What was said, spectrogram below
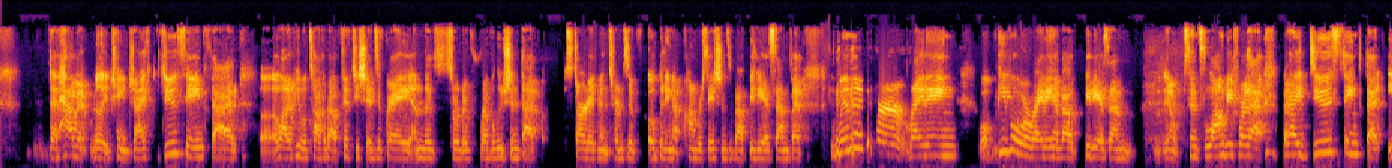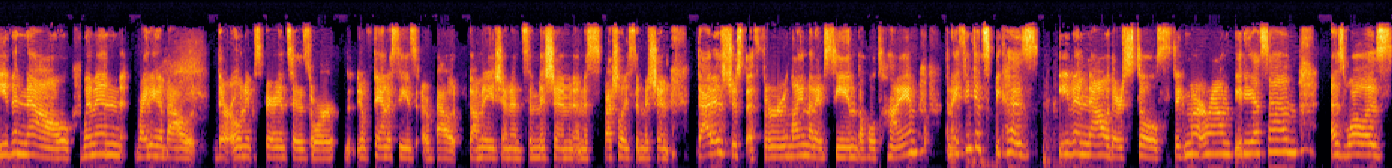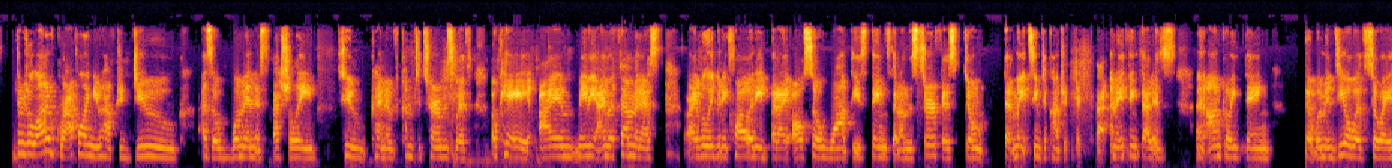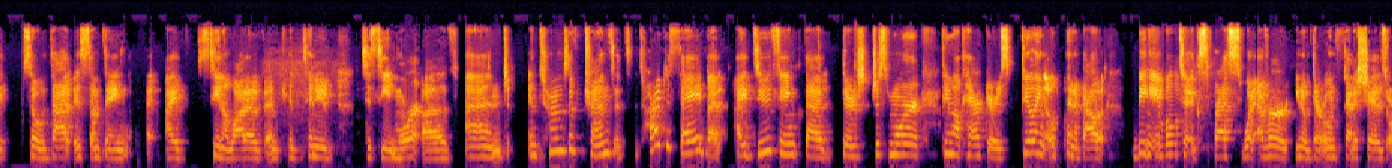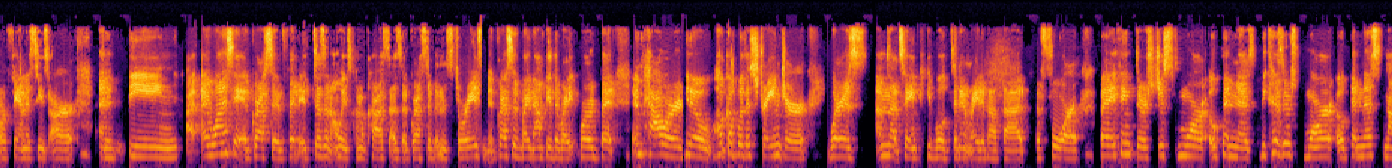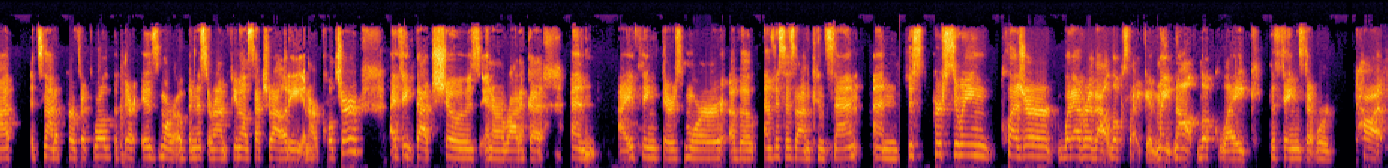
that haven't really changed. I do think that a lot of people talk about Fifty Shades of Grey and the sort of revolution that started in terms of opening up conversations about BDSM. But women were writing, well, people were writing about BDSM, you know, since long before that. But I do think that even now, women writing about their own experiences or you know fantasies about domination and submission, and especially submission, that is just a through line that I've seen the whole time. And I think it's because even now there's still stigma around BDSM as well as there's a lot of grappling you have to do as a woman, especially to kind of come to terms with okay i'm maybe i'm a feminist or i believe in equality but i also want these things that on the surface don't that might seem to contradict that. And i think that is an ongoing thing that women deal with. So i so that is something i've seen a lot of and continued to see more of. And in terms of trends, it's, it's hard to say, but I do think that there's just more female characters feeling open about being able to express whatever you know their own fetishes or fantasies are and being i, I want to say aggressive but it doesn't always come across as aggressive in the stories. Aggressive might not be the right word but empowered you know hook up with a stranger whereas i'm not saying people didn't write about that before but i think there's just more openness because there's more openness not it's not a perfect world, but there is more openness around female sexuality in our culture. I think that shows in erotica. And I think there's more of an emphasis on consent and just pursuing pleasure, whatever that looks like. It might not look like the things that we're taught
